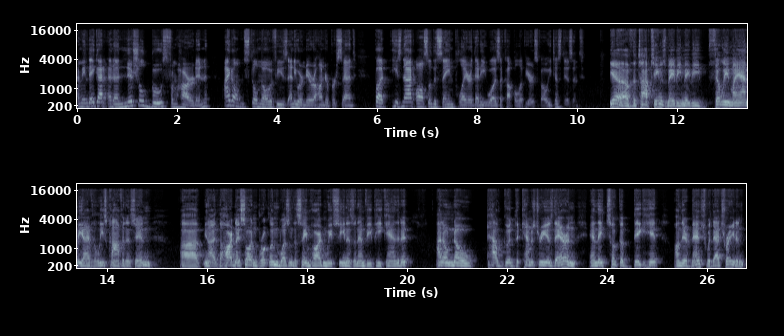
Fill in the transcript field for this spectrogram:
I mean, they got an initial boost from Harden. I don't still know if he's anywhere near 100%, but he's not also the same player that he was a couple of years ago. He just isn't. Yeah, of the top teams, maybe, maybe Philly and Miami, I have the least confidence in. Uh, you know, the Harden I saw in Brooklyn wasn't the same Harden we've seen as an MVP candidate. I don't know how good the chemistry is there, and and they took a big hit on their bench with that trade, and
